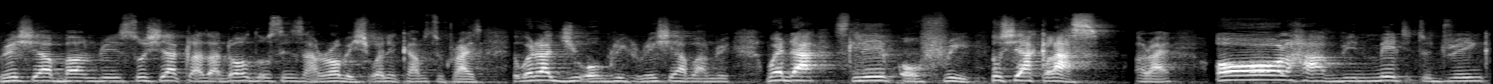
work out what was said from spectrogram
racial boundaries, social class, and all those things are rubbish when it comes to Christ. Whether Jew or Greek, racial boundary, whether slave or free, social class, all right, all have been made to drink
